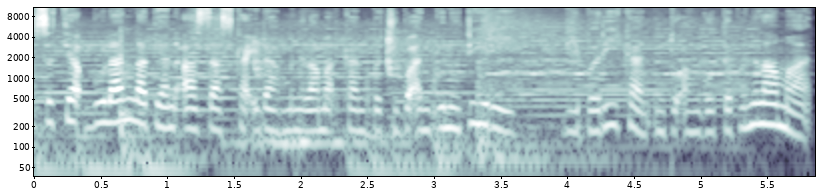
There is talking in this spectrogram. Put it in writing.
Setiap bulan latihan asas kaedah menyelamatkan percubaan bunuh diri diberikan untuk anggota penyelamat.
